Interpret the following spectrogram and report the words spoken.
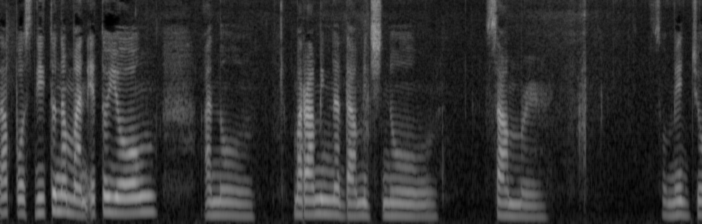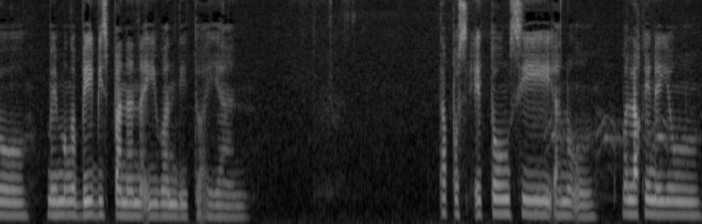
Tapos dito naman ito yung ano maraming na damage no summer. So, medyo may mga babies pa na naiwan dito. Ayan. Tapos, itong si, ano oh, malaki na yung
